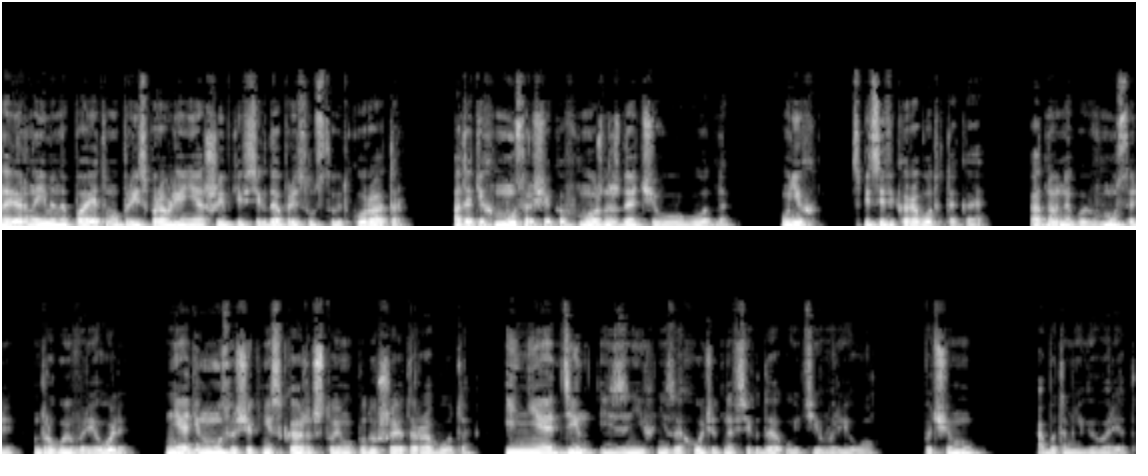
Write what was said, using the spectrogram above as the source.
Наверное, именно поэтому при исправлении ошибки всегда присутствует куратор. От этих мусорщиков можно ждать чего угодно. У них специфика работы такая. Одной ногой в мусоре, другой в ореоле. Ни один мусорщик не скажет, что ему по душе эта работа. И ни один из них не захочет навсегда уйти в ореол. Почему? Об этом не говорят.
